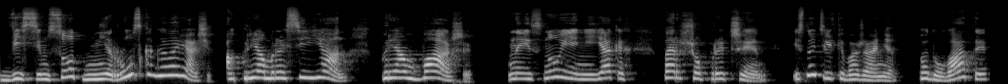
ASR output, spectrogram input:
800 не русскоговорящих, а прям росіян, прям ваших. Не існує ніяких першопричин. Існує тільки бажання панувати,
